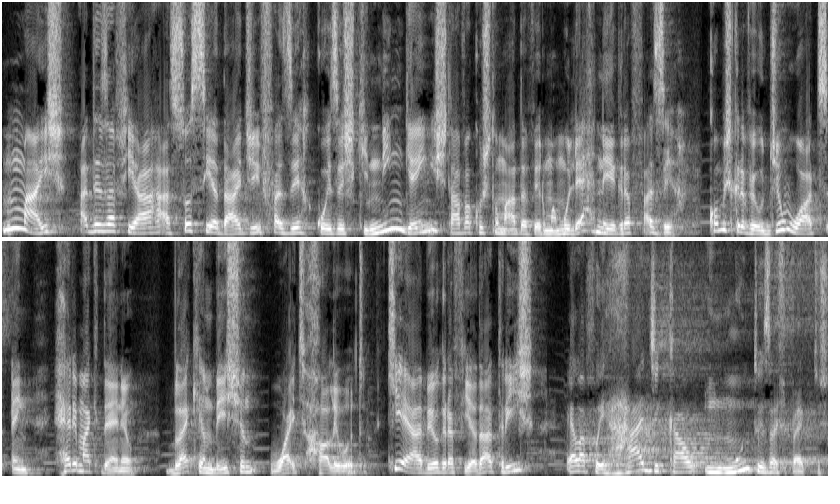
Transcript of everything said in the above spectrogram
mas a desafiar a sociedade e fazer coisas que ninguém estava acostumado a ver uma mulher negra fazer. Como escreveu Jill Watts em Harry McDaniel, Black Ambition, White Hollywood, que é a biografia da atriz. Ela foi radical em muitos aspectos.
